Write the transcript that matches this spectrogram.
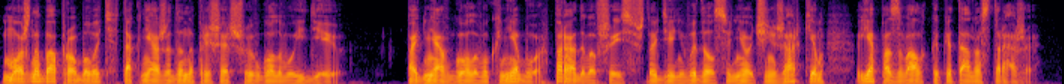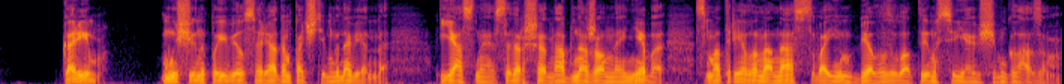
можно бы опробовать так неожиданно пришедшую в голову идею. Подняв голову к небу, порадовавшись, что день выдался не очень жарким, я позвал капитана стражи. «Карим!» Мужчина появился рядом почти мгновенно. Ясное, совершенно обнаженное небо смотрело на нас своим бело-золотым сияющим глазом.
